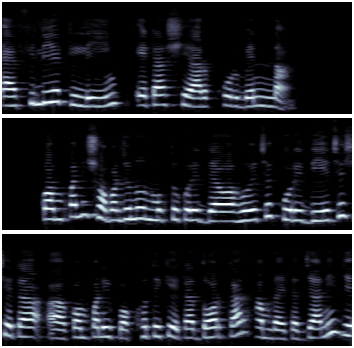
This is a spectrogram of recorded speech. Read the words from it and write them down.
অ্যাফিলিয়েট লিঙ্ক, এটা শেয়ার করবেন না। কোম্পানি সবার জন্য উন্মুক্ত করে দেওয়া হয়েছে, করে দিয়েছে, সেটা কোম্পানির পক্ষ থেকে এটা দরকার। আমরা এটা জানি যে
